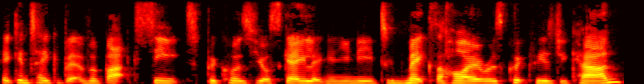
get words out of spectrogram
it can take a bit of a back seat because you're scaling and you need to make the hire as quickly as you can.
